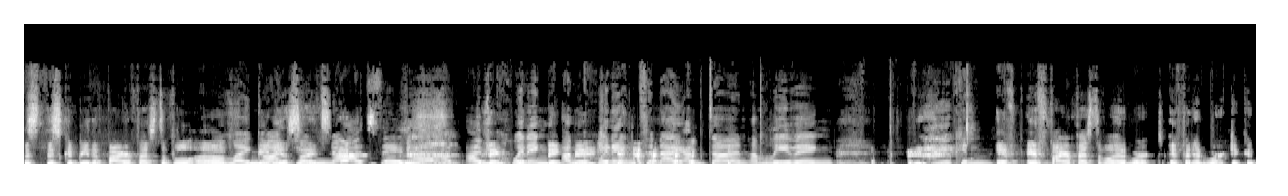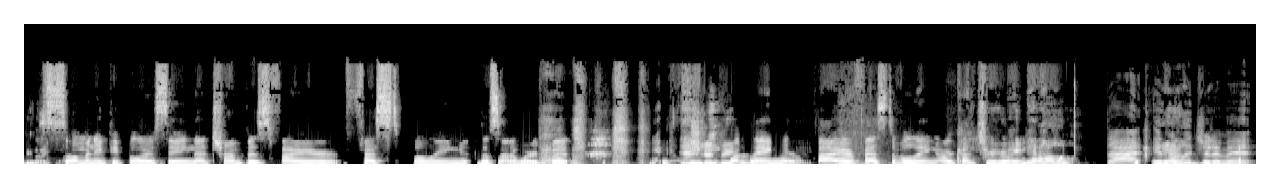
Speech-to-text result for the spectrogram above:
This this could be the fire festival Oh of my media god! sites. Do not say that. I'm, I'm Think- quitting. think I'm big. quitting tonight. I'm done. I'm leaving. You can. If if Fyre Festival had worked, if it had worked, it could be like that. So many people are saying that Trump is fire festivaling. That's not a word, but It should be. something fire festivaling our country right now. That is Yeah. a legitimate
